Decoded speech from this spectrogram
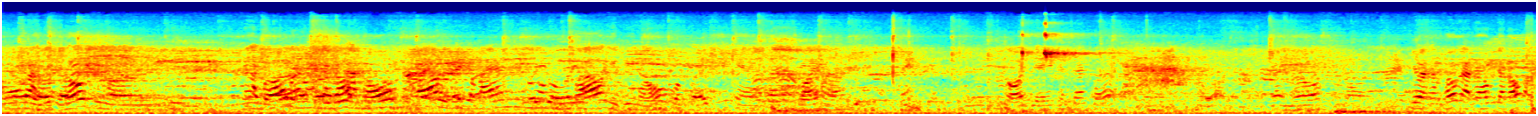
mua làm rất tốt nhưng mà thành nên phố bờ này nó không có thành phố thì để cho bán đi rồi pháo nhiều khi nổ còn để nhà gọi mà gọi về cảnh sát tới Đây nữa nhưng mà thành phố ra không cho đón không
